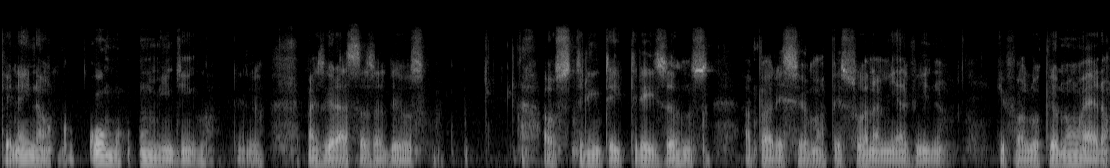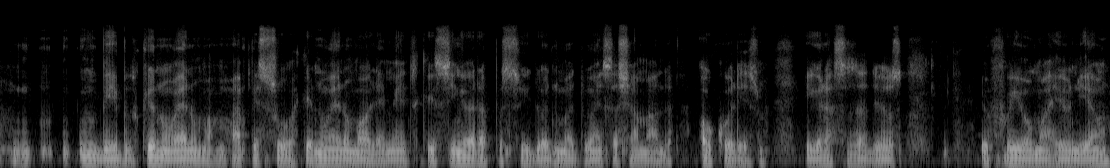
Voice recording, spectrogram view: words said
Que nem não, como um mendigo, entendeu? Mas graças a Deus, aos 33 anos, apareceu uma pessoa na minha vida que falou que eu não era um, um bêbado, que eu não era uma, uma pessoa, que eu não era um mau elemento, que sim eu era possuidor de uma doença chamada alcoolismo. E graças a Deus eu fui a uma reunião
